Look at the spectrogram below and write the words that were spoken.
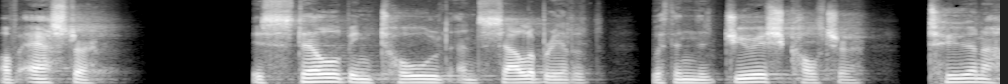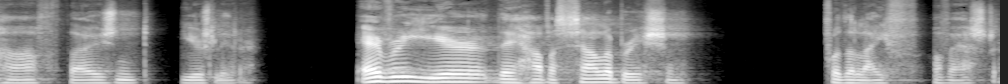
of Esther is still being told and celebrated within the Jewish culture two and a half thousand years later. Every year they have a celebration for the life of Esther.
